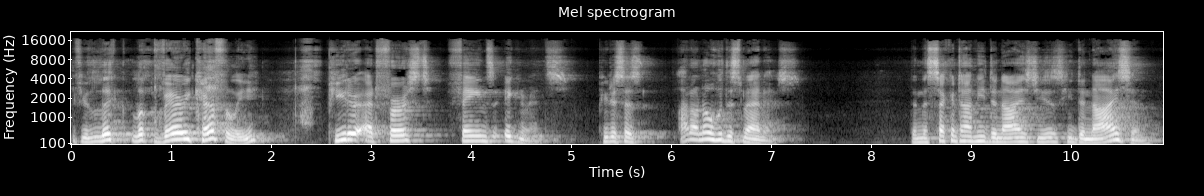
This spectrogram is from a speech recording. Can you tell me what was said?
If you look, look very carefully, Peter at first feigns ignorance. Peter says, I don't know who this man is. Then the second time he denies Jesus, he denies him.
